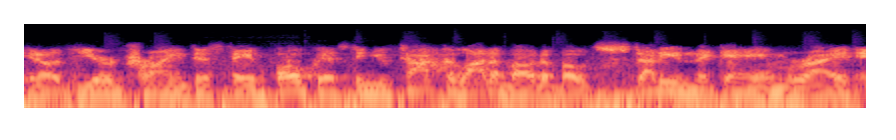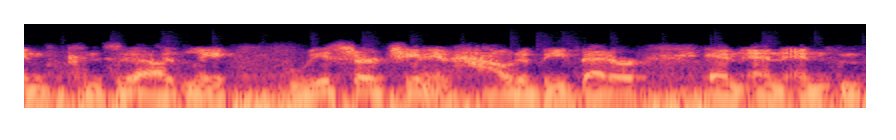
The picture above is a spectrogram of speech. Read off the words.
you know you're trying to stay focused, and you've talked a lot about about studying the game, right, and consistently yeah. researching and how to be better. And and and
